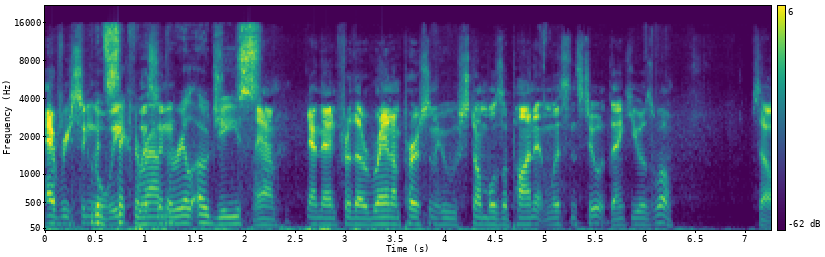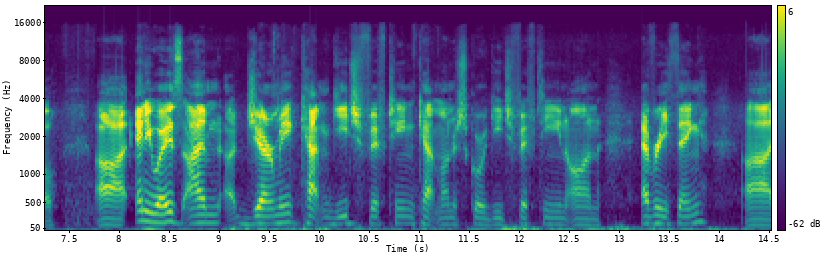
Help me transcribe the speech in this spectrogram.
every single Been week around, listen. the real OGs. Yeah, and then for the random person who stumbles upon it and listens to it, thank you as well. So, uh, anyways, I'm uh, Jeremy, Captain Geach 15, Captain underscore Geach 15 on everything. Uh,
